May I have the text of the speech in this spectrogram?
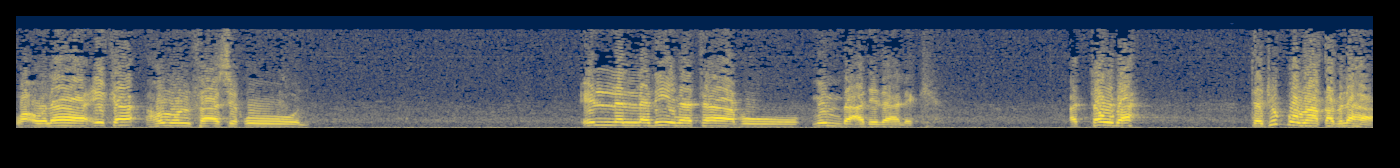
وأولئك هم الفاسقون إلا الذين تابوا من بعد ذلك التوبة تجب ما قبلها.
